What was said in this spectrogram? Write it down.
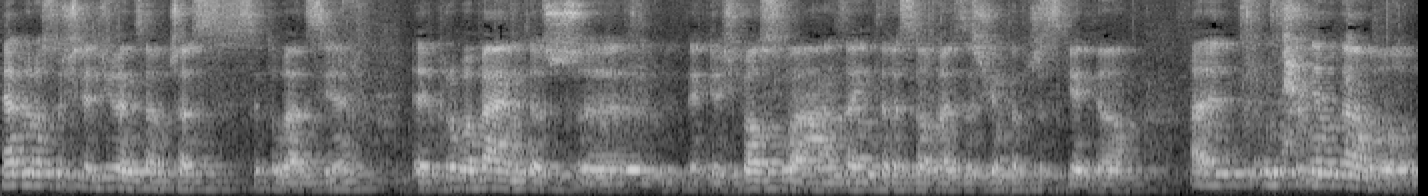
Ja po prostu śledziłem cały czas sytuację. Y, Próbowałem też y, jakiegoś posła zainteresować ze Świętokrzyskiego, ale nic się nie udało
